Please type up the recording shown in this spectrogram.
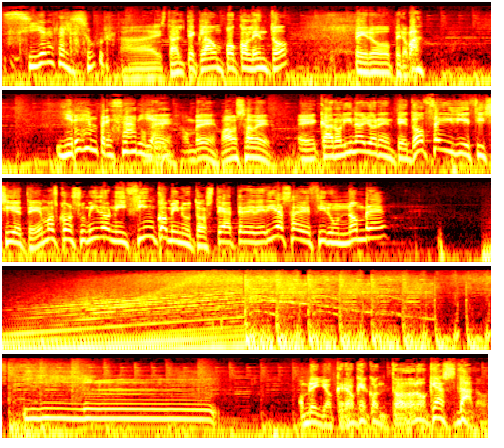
Sí, eres del sur. Ah, está el teclado un poco lento, pero, pero va. Y eres empresaria. Hombre, hombre, vamos a ver. Eh, Carolina Llorente, 12 y 17. Hemos consumido ni 5 minutos. ¿Te atreverías a decir un nombre? Y... Hombre, yo creo que con todo lo que has dado,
